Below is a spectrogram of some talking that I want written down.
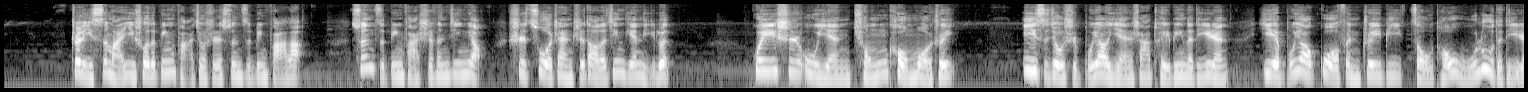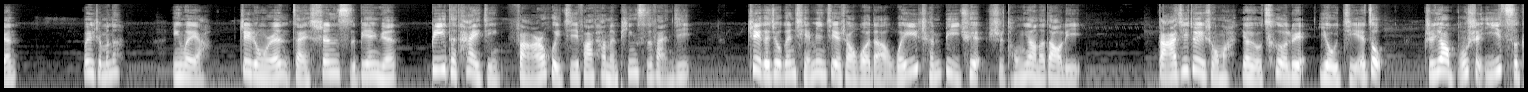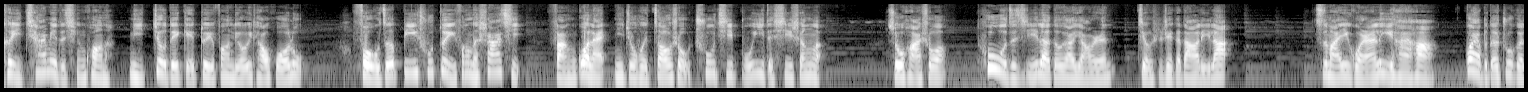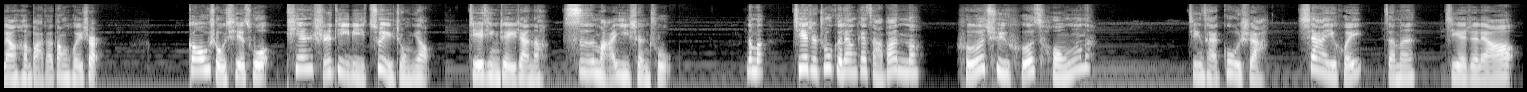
这里司马懿说的兵法就是《孙子兵法》了。《孙子兵法》十分精妙，是作战指导的经典理论。归师勿掩，穷寇莫追，意思就是不要掩杀退兵的敌人，也不要过分追逼走投无路的敌人。为什么呢？因为啊，这种人在生死边缘，逼得太紧，反而会激发他们拼死反击。这个就跟前面介绍过的围城必却是同样的道理。打击对手嘛，要有策略，有节奏。只要不是一次可以掐灭的情况呢，你就得给对方留一条活路，否则逼出对方的杀气，反过来你就会遭受出其不意的牺牲了。俗话说，兔子急了都要咬人，就是这个道理啦。司马懿果然厉害哈，怪不得诸葛亮很把他当回事儿。高手切磋，天时地利最重要。接近这一战呢，司马懿胜出。那么接着诸葛亮该咋办呢？何去何从呢？精彩故事啊，下一回。咱们接着聊。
